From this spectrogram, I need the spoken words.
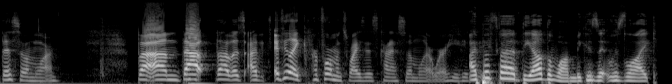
this one more. But um, that that was I, I feel like performance wise is kind of similar where he. I preferred the other one because it was like,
